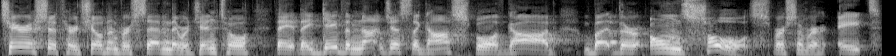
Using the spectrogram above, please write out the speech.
cherisheth her children. Verse 7, they were gentle. They, they gave them not just the gospel of God, but their own souls. Verse number 8.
